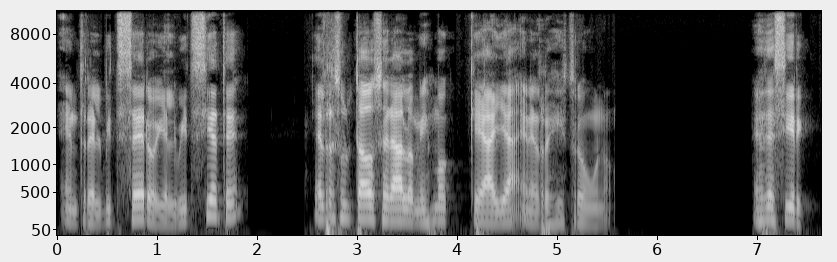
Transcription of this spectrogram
entre el bit 0 y el bit 7, el resultado será lo mismo que haya en el registro 1. Es decir,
